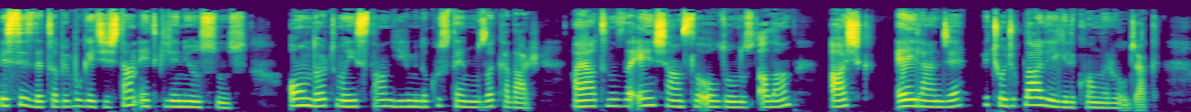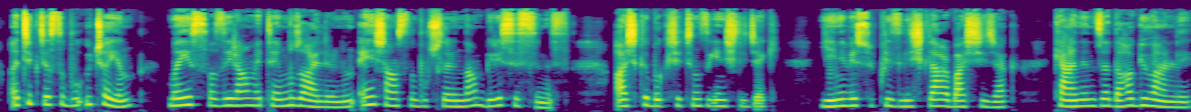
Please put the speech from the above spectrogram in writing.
ve siz de tabi bu geçişten etkileniyorsunuz. 14 Mayıs'tan 29 Temmuz'a kadar hayatınızda en şanslı olduğunuz alan aşk, eğlence ve çocuklarla ilgili konular olacak. Açıkçası bu 3 ayın Mayıs, Haziran ve Temmuz aylarının en şanslı burçlarından biri sizsiniz. Aşka bakış açınız genişleyecek, yeni ve sürpriz ilişkiler başlayacak, kendinize daha güvenli,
